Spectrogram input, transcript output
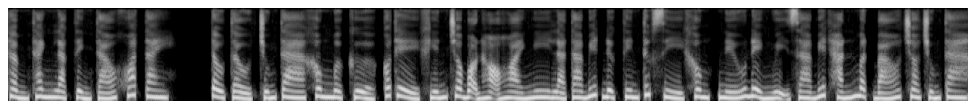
thẩm thanh lạc tỉnh táo khoát tay. Tàu tàu chúng ta không mở cửa có thể khiến cho bọn họ hoài nghi là ta biết được tin tức gì không nếu để ngụy ra biết hắn mật báo cho chúng ta.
